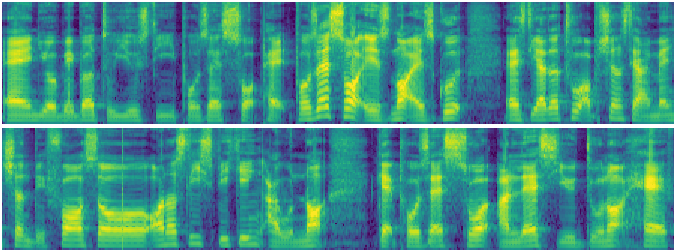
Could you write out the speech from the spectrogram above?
and you'll be able to use the Possess Sword pet. Possess Sword is not as good as the other two options that I mentioned before. So, honestly speaking, I would not get Possessed Sword unless you do not have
